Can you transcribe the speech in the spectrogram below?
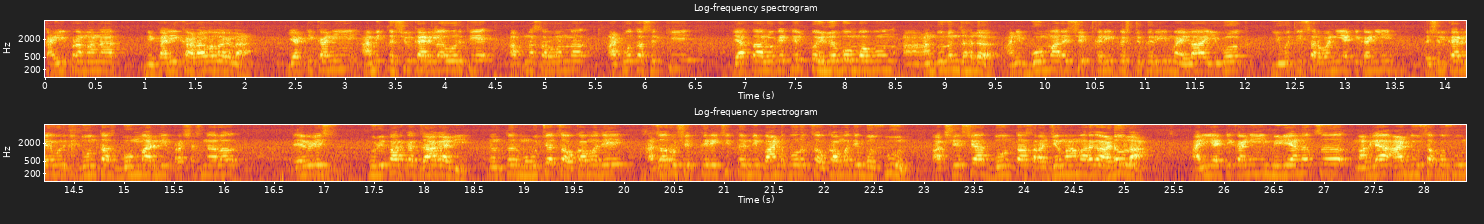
काही प्रमाणात निकाली काढावा लागला. या ठिकाणी आम्ही तहसील कार्यालयावरती आपणा सर्वांना आठवत असेल की या तालुक्यातील पहिलं बोंबाबोंब आंदोलन झालं आणि बोंब मारत शेतकरी कष्टकरी महिला युवक युवती सर्वांनी या ठिकाणी तहसील कार्यालयावरती दोन तास बोंब मारली. प्रशासनाला त्यावेळेस थोडीफार का जाग आली. नंतर महूच्या चौकामध्ये हजारो शेतकऱ्याची त्यांनी बांडपोर चौकामध्ये बसवून अक्षरशः दोन तास राज्य महामार्ग अडवला आणि या ठिकाणी मीडियानंच मागल्या आठ दिवसापासून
